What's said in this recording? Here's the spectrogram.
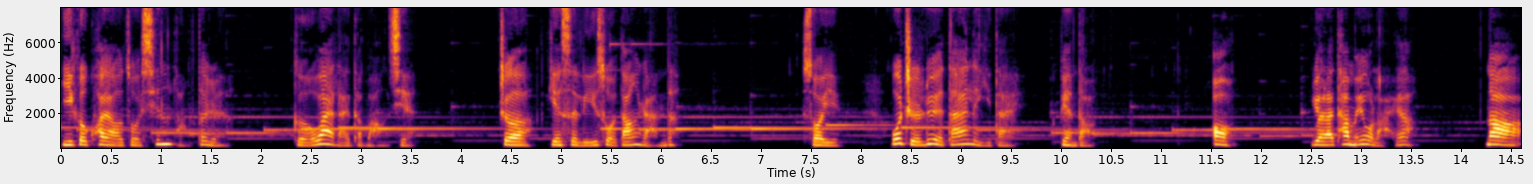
一个快要做新郎的人，格外来的忙些，这也是理所当然的。所以，我只略呆了一呆，便道：“哦，原来他没有来啊，那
